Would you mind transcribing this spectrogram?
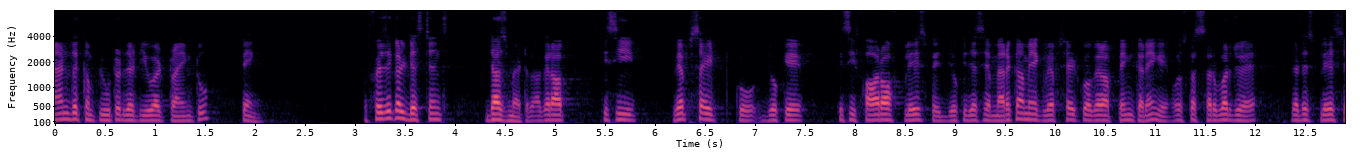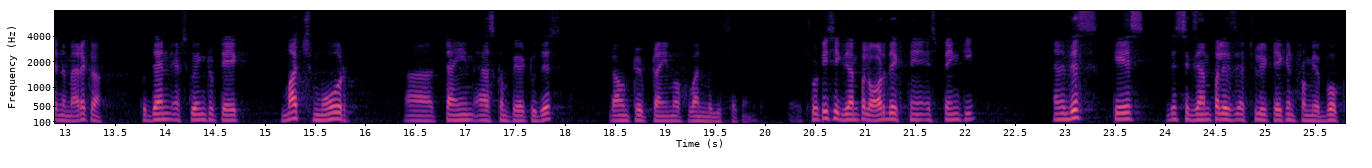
and the computer that you are trying to ping physical distance does matter اگر آپ کسی ویب سائٹ کو جو کہ کسی فار آف پلیس پہ جو کہ جیسے امیریکہ میں ایک ویب سائٹ کو اگر آپ پنگ کریں گے اور اس کا سرور جو ہے that is placed in America تو then it's going to take much more time as compare to this round trip time of one millisecond چھوٹی سی ایگزامپل اور دیکھتے ہیں اس پنگ کی and this case this example is actually taken from your book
